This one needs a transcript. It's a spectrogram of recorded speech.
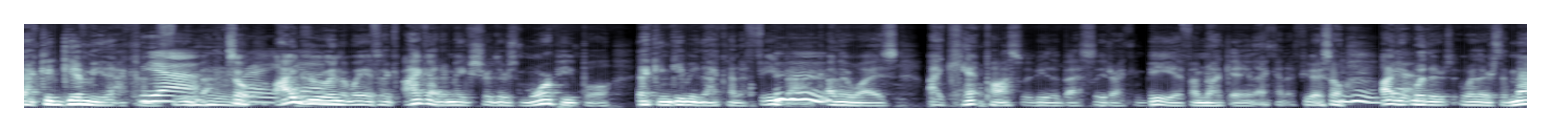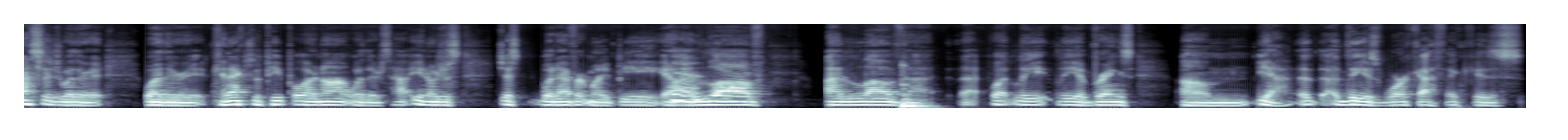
that could give me that kind Yeah. of feedback. So Right, I grew yeah. in the way of like, I got to make sure there's more people that can give me that kind of feedback. Mhm. Otherwise, I can't possibly be the best leader I can be if I'm not getting that kind of feedback. So Mhm, I get whether it's, whether it's a message, whether it whether it connects with people or not, whether it's how you know just just whatever it might be. Yeah, I love I love that that what Le- Leah brings. Um, yeah, Leah's work ethic is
